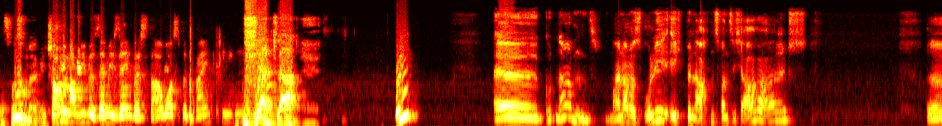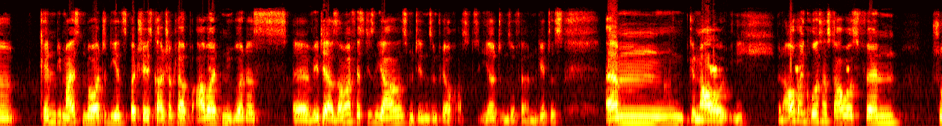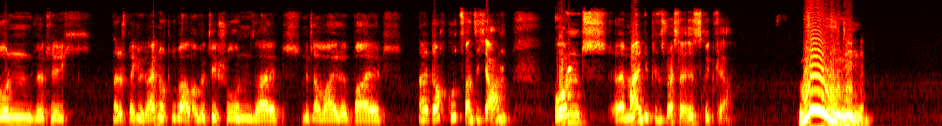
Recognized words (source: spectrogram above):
Das muss immer erwähnt schauen wir mal, wie wir Sami Zayn bei Star Wars mit reinkriegen. Ja, klar. Uli? Äh, guten Abend. Mein Name ist Uli, ich bin 28 Jahre alt. Äh, kennen die meisten Leute, die jetzt bei Chase Culture Club arbeiten, über das äh, WTR Sommerfest diesen Jahres. Mit denen sind wir auch assoziiert, insofern geht es. Ähm, genau, ich bin auch ein großer Star Wars-Fan. Schon wirklich, na, da sprechen wir gleich noch drüber, aber wirklich schon seit mittlerweile bald, na doch, gut 20 Jahren. Und äh, mein Lieblingswrestler ist Ric Flair. Woo! Den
